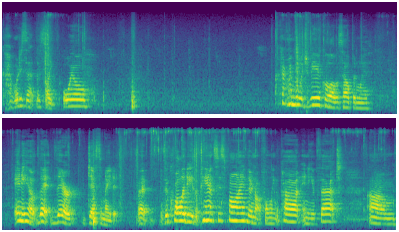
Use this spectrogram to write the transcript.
God, what is that? It's like oil. I can't remember which vehicle I was helping with. Anyhow, they, they're decimated. But the quality of the pants is fine. They're not falling apart, any of that. Um,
